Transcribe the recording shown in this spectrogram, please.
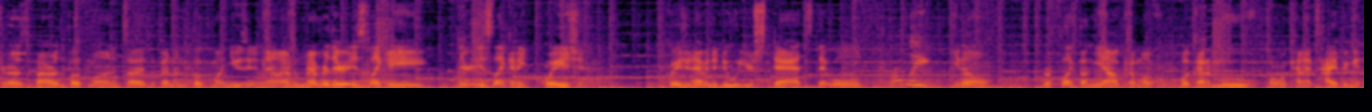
Draws the power of the Pokemon inside, depend on the Pokemon using it. Now, I remember there is like a there is like an equation equation having to do with your stats that will probably, you know, reflect on the outcome of what kind of move or what kind of typing it,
